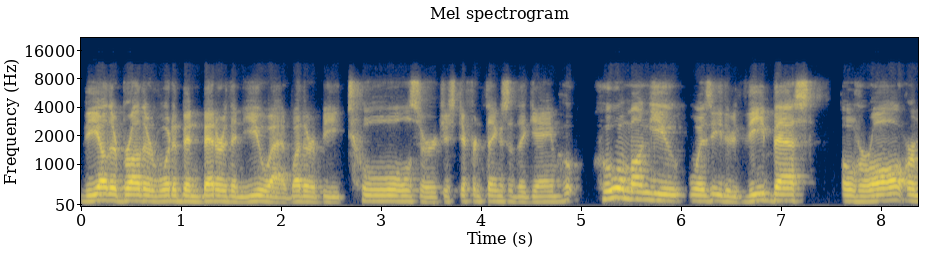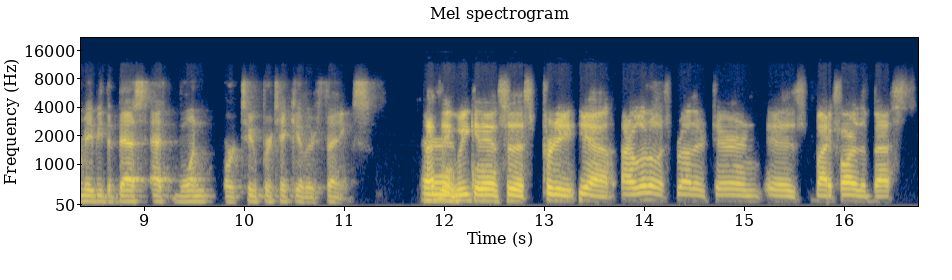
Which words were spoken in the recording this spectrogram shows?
the other brother would have been better than you at, whether it be tools or just different things of the game? Who, who among you was either the best overall or maybe the best at one or two particular things? I think we can answer this pretty. Yeah, our littlest brother Terrin is by far the best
